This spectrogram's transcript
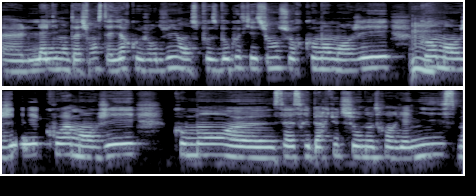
euh, l'alimentation, c'est-à-dire qu'aujourd'hui on se pose beaucoup de questions sur comment manger, mm. quand manger, quoi manger, comment euh, ça se répercute sur notre organisme,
